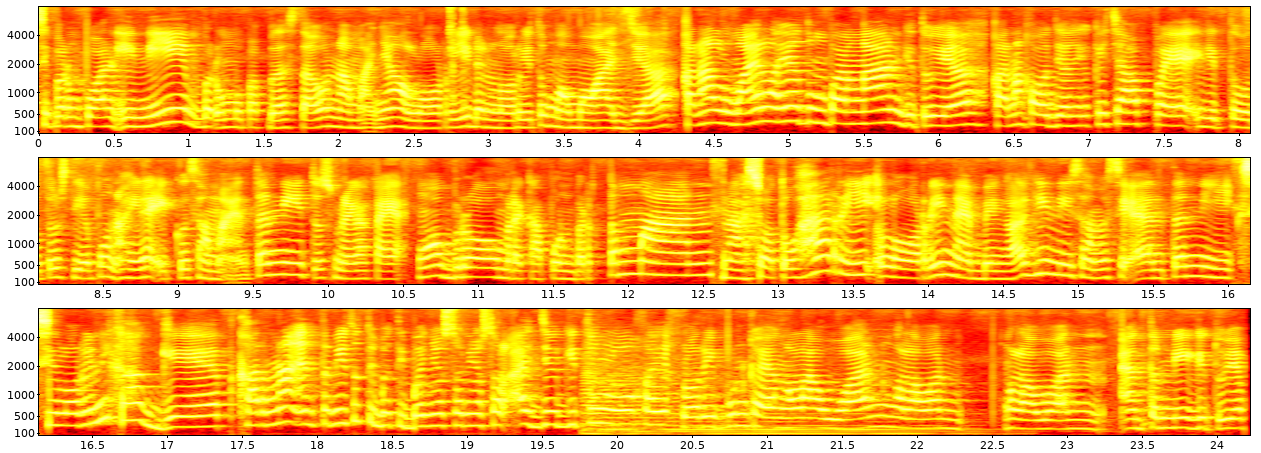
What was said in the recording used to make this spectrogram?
Si perempuan ini berumur 14 tahun namanya Lori dan Lori itu mau-mau aja. Karena lumayan lah ya tumpangan gitu ya. Karena kalau jalan kaki capek gitu. Terus dia pun akhirnya ikut sama Anthony. Terus mereka kayak ngobrol mereka pun berteman. Nah suatu hari Lori nebeng lagi nih sama si Anthony. Si Lori ini kaget karena Anthony itu tiba-tiba nyosor-nyosor aja gitu loh. Kayak Lori pun kayak ngelawan ngelawan ngelawan Anthony gitu ya.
